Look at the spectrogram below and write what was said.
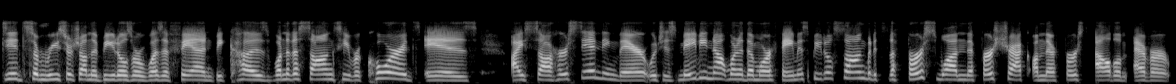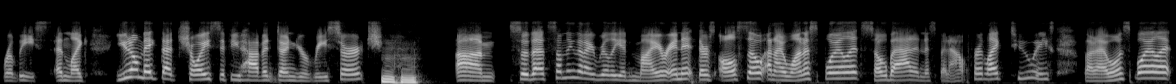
did some research on the Beatles or was a fan because one of the songs he records is "I Saw Her Standing There," which is maybe not one of the more famous Beatles song, but it's the first one, the first track on their first album ever released. And like, you don't make that choice if you haven't done your research. Mm-hmm. Um, so that's something that I really admire in it. There's also, and I want to spoil it so bad, and it's been out for like two weeks, but I won't spoil it.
